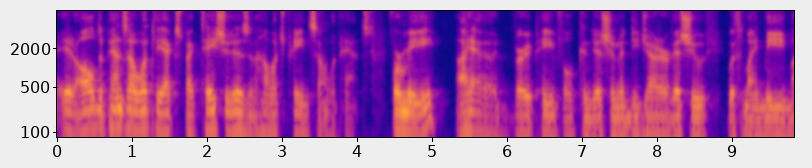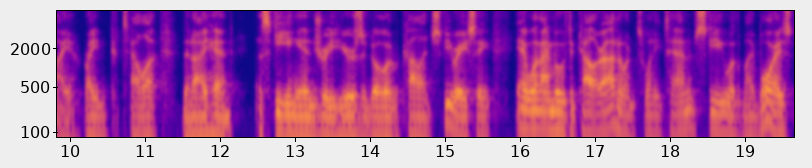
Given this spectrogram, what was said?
it all depends on what the expectation is and how much pain someone has. For me, I had a very painful condition, a degenerative issue with my knee, my right patella, that I had a skiing injury years ago in college ski racing. And when I moved to Colorado in 2010, skiing with my boys,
